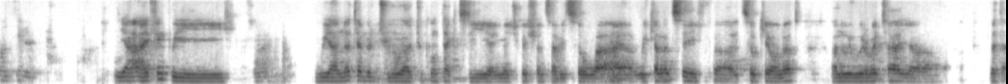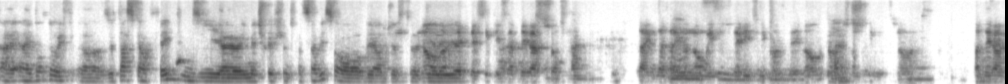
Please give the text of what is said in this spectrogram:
continued. Yeah, I think we we are not able to uh, to contact the uh, image creation service, so uh, we cannot say if uh, it's okay or not, and we will retry. But I I don't know if uh, the tasks are faked in the uh, image creation service or they are just. Uh, No, but generated. the the thing is that there are some time that I don't know if there is because they load or something, it's not. But there are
